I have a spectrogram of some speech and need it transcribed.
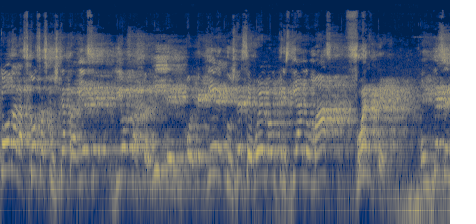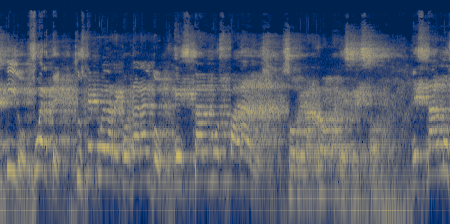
Todas las cosas que usted atraviese, Dios las permite porque quiere que usted se vuelva un cristiano más fuerte, ¿En qué sentido? Fuerte, que usted pueda recordar algo. Estamos parados sobre la roca que es Cristo. Estamos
